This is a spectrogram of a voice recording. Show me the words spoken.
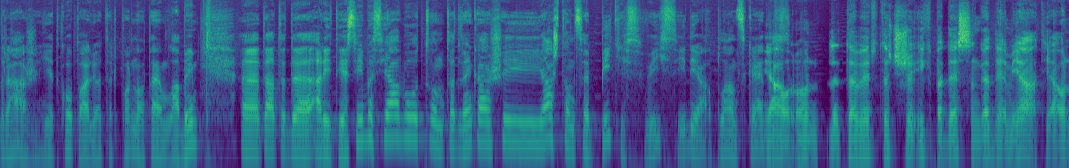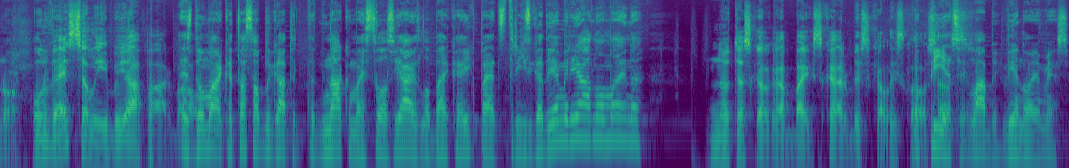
Drāži iet kopā ļoti ar porno tēmu. Labi. Uh, Tā tad uh, arī tiesības jābūt, un tad vienkārši jāštancē piķis. Viss ideāli plāns skaidrs. Jā, un tev ir taču ik pa desmit gadiem jāatjauno. Un veselību jāpārbauda. Es domāju, ka tas obligāti ir nākamais solis jāizlabē, ka ik pēc trīs gadiem ir jānomaina. nu, tas kaut kā baigs skarbi Nu, izklausās. pieci, labi, vienojamies.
